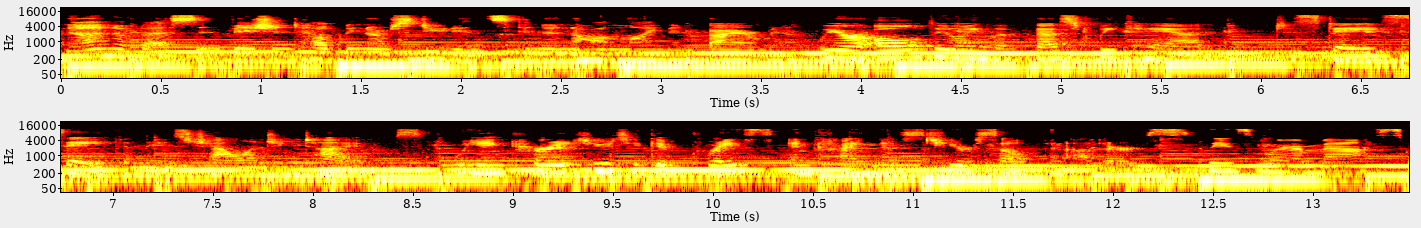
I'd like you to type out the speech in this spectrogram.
None of us envisioned helping our students in an online environment. We are all doing the best we can to stay safe in these challenging times. We encourage you to give grace and kindness to yourself and others. Please wear a mask,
